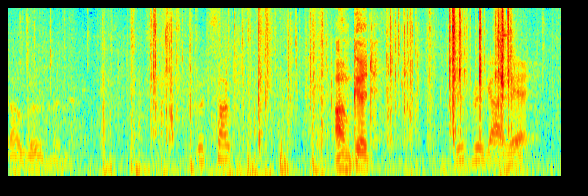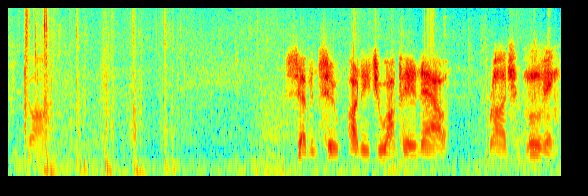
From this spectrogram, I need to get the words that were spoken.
No movement. Good soap. I'm good. Two three got hit. He's gone. 7-2, I need you up here now. Raj, moving.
